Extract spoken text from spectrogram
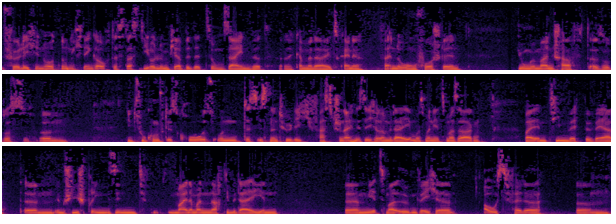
völlig in Ordnung. Ich denke auch, dass das die Olympiabesetzung sein wird. Also ich kann mir da jetzt keine Veränderungen vorstellen. Junge Mannschaft, also das ähm, die Zukunft ist groß und das ist natürlich fast schon eine sichere Medaille, muss man jetzt mal sagen. Weil im Teamwettbewerb ähm, im Skispringen sind meiner Meinung nach die Medaillen ähm, jetzt mal irgendwelche Ausfälle ähm,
